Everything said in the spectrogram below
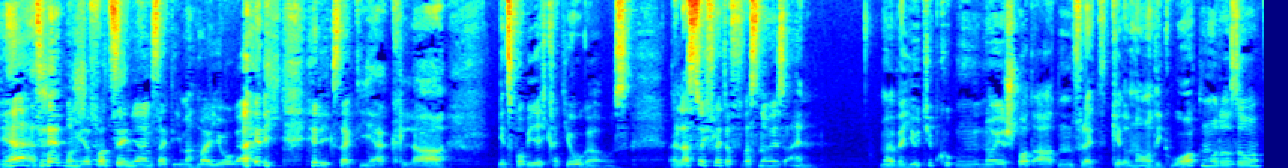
Ja, also hätte man mir vor zehn Jahren gesagt, ich mache mal Yoga, hätte ich, hätte ich gesagt, ja klar. Jetzt probiere ich gerade Yoga aus. Äh, lasst euch vielleicht auf was Neues ein. Mal bei YouTube gucken, neue Sportarten, vielleicht geht er Nordic Walken oder so.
